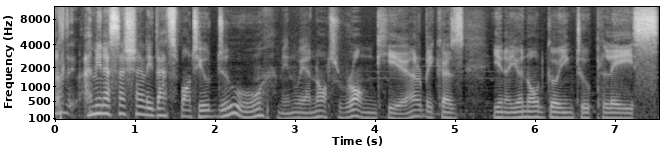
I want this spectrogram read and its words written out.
I mean, essentially that's what you do. I mean, we are not wrong here because, you know, you're not going to place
